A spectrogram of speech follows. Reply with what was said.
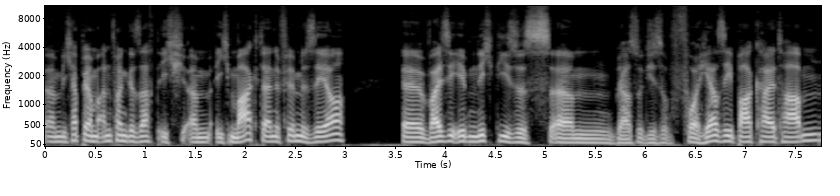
Ähm, ich habe ja am Anfang gesagt, ich, ähm, ich mag deine Filme sehr, äh, weil sie eben nicht dieses, ähm, ja, so diese Vorhersehbarkeit haben.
